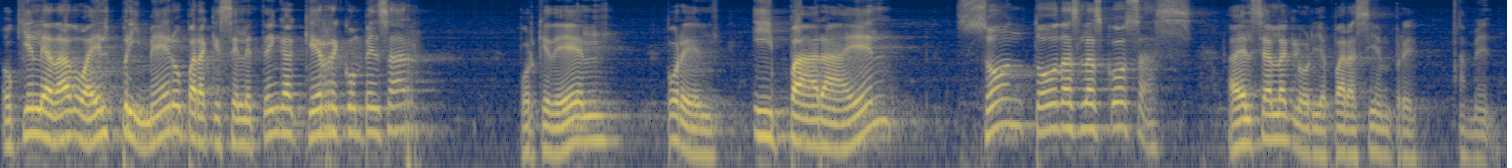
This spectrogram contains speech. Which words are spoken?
¿O quién le ha dado a él primero para que se le tenga que recompensar? Porque de él por Él y para Él son todas las cosas. A Él sea la gloria para siempre. Amén.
